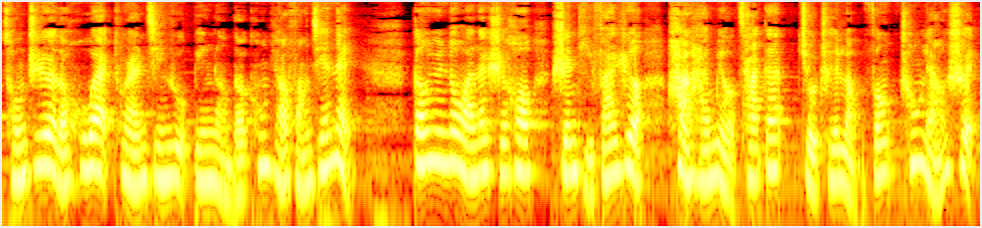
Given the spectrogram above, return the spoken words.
从炙热的户外突然进入冰冷的空调房间内。刚运动完的时候，身体发热，汗还没有擦干，就吹冷风、冲凉水，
